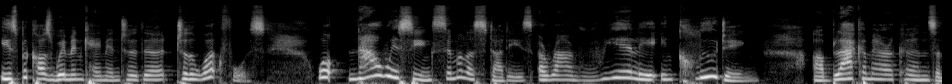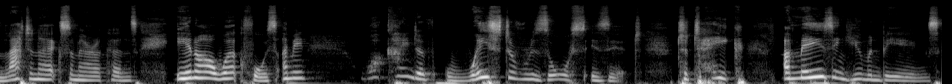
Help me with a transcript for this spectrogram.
is because women came into the to the workforce. Well, now we're seeing similar studies around really including uh, Black Americans and Latinx Americans in our workforce. I mean, what kind of waste of resource is it to take amazing human beings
